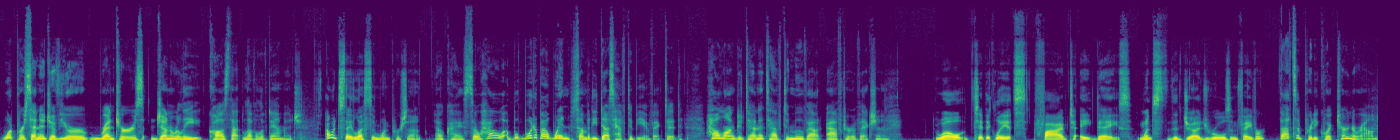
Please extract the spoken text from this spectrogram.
What percentage of your renters generally cause that level of damage? I would say less than 1%. Okay. So how what about when somebody does have to be evicted? How long do tenants have to move out after eviction? Well, typically it's 5 to 8 days once the judge rules in favor. That's a pretty quick turnaround.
